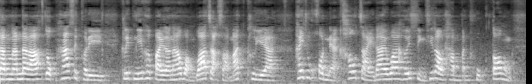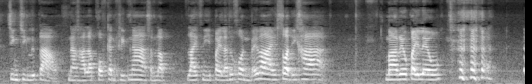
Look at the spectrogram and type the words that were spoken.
ดังนั้นนะคะจบ 50พอดี คลิปนี้เพื่อไปแล้วนะ หวังว่าจะสามารถเคลียร์ ให้ทุกคนเนี่ยเข้าใจได้ว่าเฮ้ยสิ่งที่เราทำมันถูกต้องจริง ๆ หรือเปล่านะคะ แล้วพบกันคลิปหน้าสำหรับไลฟ์นี้ไปแล้วทุกคน บ๊ายบาย สวัสดีค่ะ มาเร็วไปเร็ว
